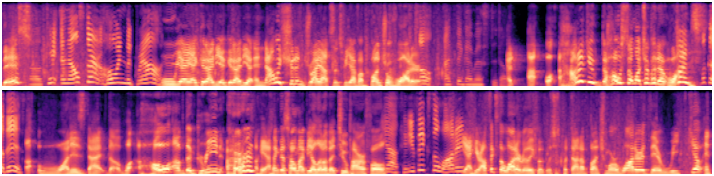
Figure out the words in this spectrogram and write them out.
this. Okay, and I'll start hoeing the ground. Ooh, yeah, yeah, good idea, good idea. And now it shouldn't dry out since we have a bunch of water. Oh, I think I messed it up. And uh, well, how did you hoe so much of it at once? Look at this. Uh, what is that? The, what? Hoe of the green earth. Okay, I think this hoe might be a little bit too powerful. Yeah, can you fix the water? Yeah, here, I'll fix the water really quick. Let's just put down a bunch more water. There we go. And,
